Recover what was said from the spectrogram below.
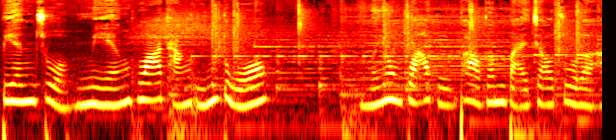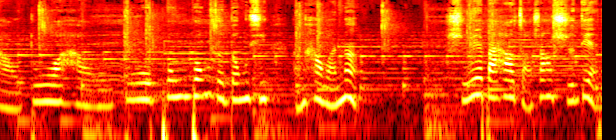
边做棉花糖云朵，我我们用刮胡泡跟白胶做了好多好多蓬蓬的东西，很好玩呢。十月八号早上十点，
